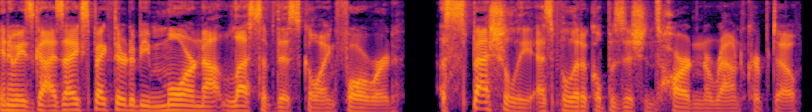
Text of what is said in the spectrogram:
Anyways, guys, I expect there to be more, not less of this going forward, especially as political positions harden around crypto.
